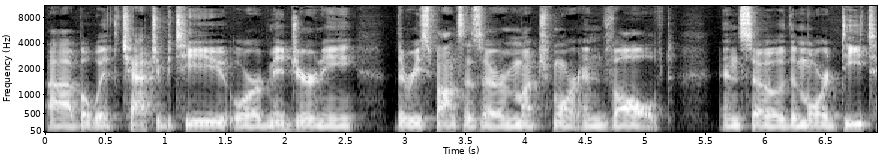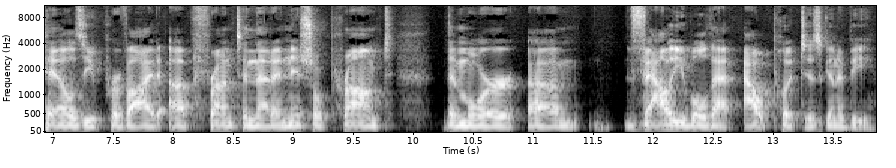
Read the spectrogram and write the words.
Uh, but with ChatGPT or Midjourney, the responses are much more involved. And so the more details you provide up front in that initial prompt, the more um, valuable that output is going to be.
